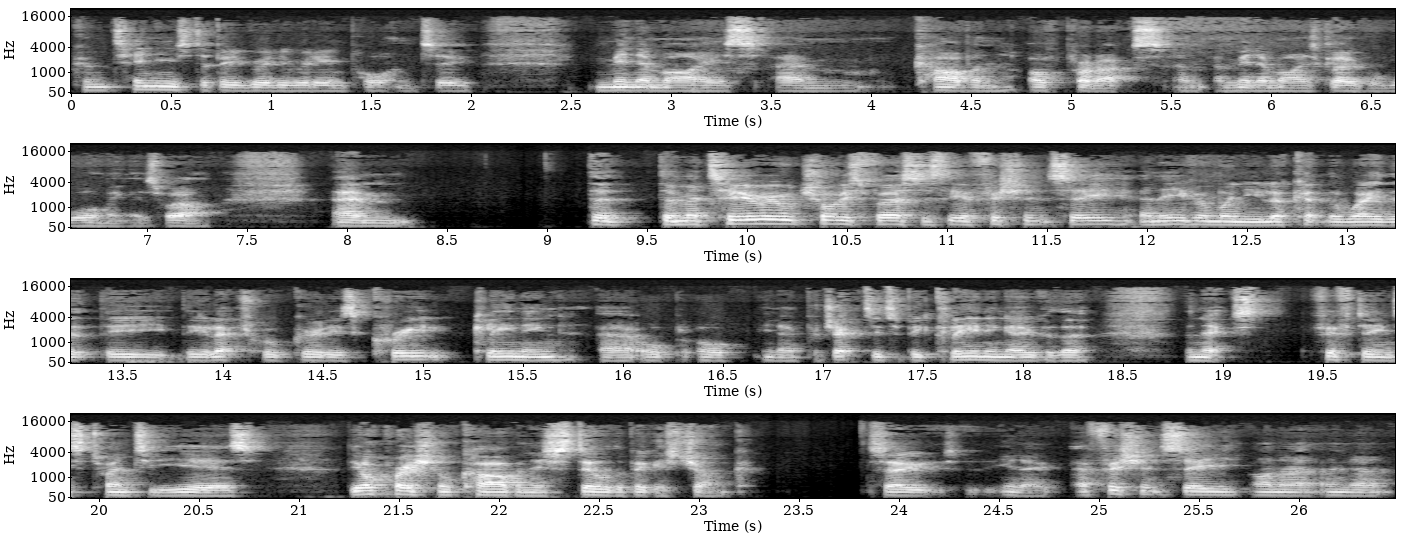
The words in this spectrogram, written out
continues to be really really important to minimize um, carbon of products and, and, minimize global warming as well. Um, the, the material choice versus the efficiency, and even when you look at the way that the, the electrical grid is cre- cleaning uh, or, or you know projected to be cleaning over the, the next 15 to 20 years, the operational carbon is still the biggest chunk. So you know efficiency on a, on a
